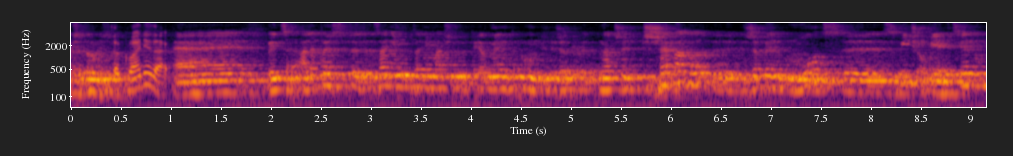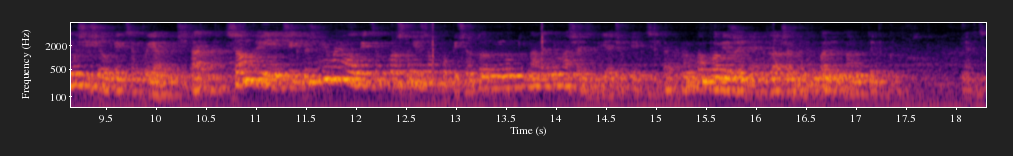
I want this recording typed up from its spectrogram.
No, tak, się domyślam. Dokładnie tak. E, więc, ale to jest, zanim, zanim macie, to ja miałem taką myśl, że znaczy trzeba, do, żeby móc e, zbić obiekcję, to musi się obiekcja pojawić, tak? Są klienci, którzy nie mają obiekcji, po prostu nie chcą kupić, no to, no, to nawet nie ma się jak zbijać obiekcji, tak? No, no powie, że nie, dlaczego? Chyba nie, no, tylko nie chcę.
